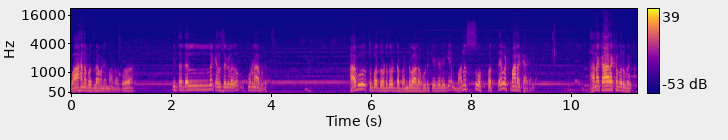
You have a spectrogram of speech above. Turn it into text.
ವಾಹನ ಬದಲಾವಣೆ ಮಾಡೋದು, ಇಂಥದ್ದೆಲ್ಲ ಕೆಲಸಗಳು ಪೂರ್ಣ ಆಗ್ಬಿಡುತ್ತೆ. ಹಾಗೂ ತುಂಬ ದೊಡ್ಡ ದೊಡ್ಡ ಬಂಡವಾಳ ಹೂಡಿಕೆಗಳಿಗೆ ಮನಸ್ಸು ಒಪ್ಪತ್ತೆ, ಬಟ್ ಮಾಡೋಕ್ಕಾಗಲ್ಲ. ಧನಕಾರಕ ಬರಬೇಕು.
